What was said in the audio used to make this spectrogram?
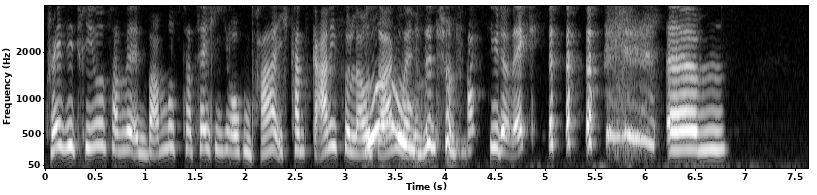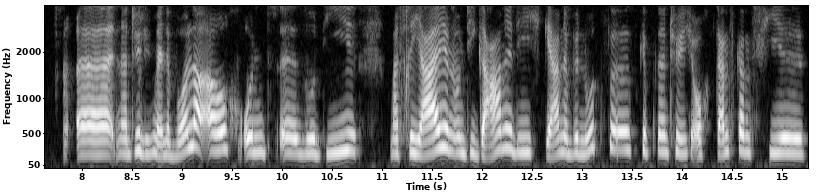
Crazy Trios haben wir in Bambus tatsächlich auch ein paar. Ich kann es gar nicht so laut Uh. sagen, weil die sind schon fast wieder weg. ähm, äh, natürlich meine Wolle auch und äh, so die Materialien und die Garne, die ich gerne benutze. Es gibt natürlich auch ganz, ganz viel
